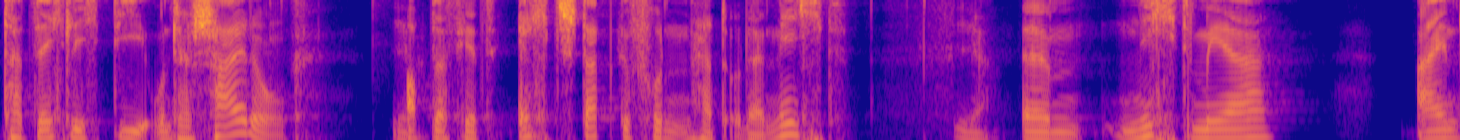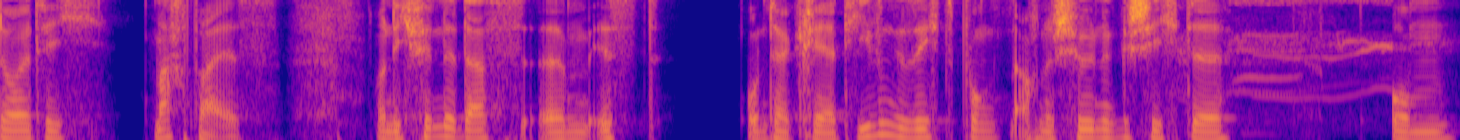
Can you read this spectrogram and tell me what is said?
tatsächlich die Unterscheidung, ja. ob das jetzt echt stattgefunden hat oder nicht, ja. ähm, nicht mehr eindeutig machbar ist. Und ich finde, das ähm, ist unter kreativen Gesichtspunkten auch eine schöne Geschichte, um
